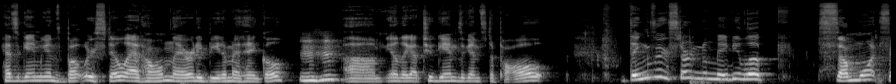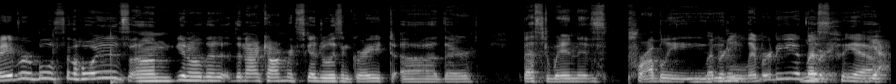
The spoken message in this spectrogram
has a game against Butler still at home. They already beat them at Hinkle. hmm Um, you know, they got two games against DePaul. Things are starting to maybe look somewhat favorable for the Hoyas. Um, you know, the the non conference schedule isn't great. Uh, their best win is probably Liberty? Liberty at Liberty. this. Yeah, Yeah.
